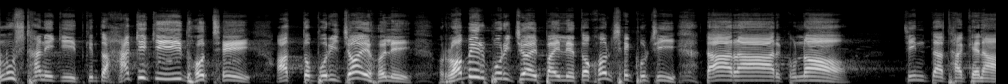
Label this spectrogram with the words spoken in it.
আনুষ্ঠানিক ঈদ, কিন্তু হাকিকি ঈদ হচ্ছে আত্মপরিচয় হলে, রবের পরিচয় পাইলে তখন সে খুশি, তার আর কোনো চিন্তা থাকে না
